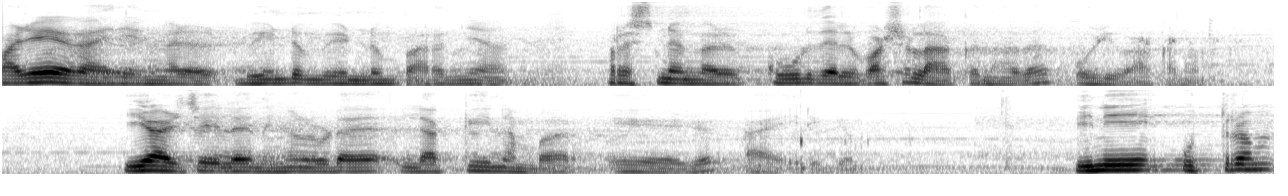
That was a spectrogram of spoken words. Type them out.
പഴയ കാര്യങ്ങൾ വീണ്ടും വീണ്ടും പറഞ്ഞ് പ്രശ്നങ്ങൾ കൂടുതൽ വഷളാക്കുന്നത് ഒഴിവാക്കണം. ഈ ആഴ്ചയിലെ നിങ്ങളുടെ ലക്കി നമ്പർ ഏഴ് ആയിരിക്കും. ഇനി ഉത്രം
